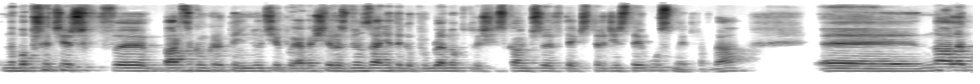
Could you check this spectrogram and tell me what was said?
no bo przecież w bardzo konkretnej minucie pojawia się rozwiązanie tego problemu, który się skończy w tej 48, prawda? Yy, No ale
